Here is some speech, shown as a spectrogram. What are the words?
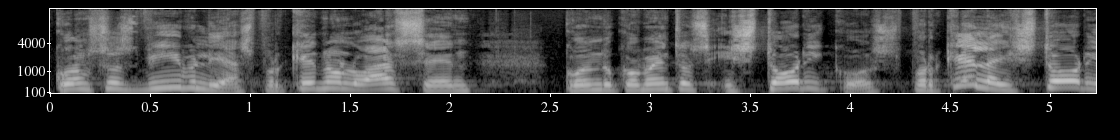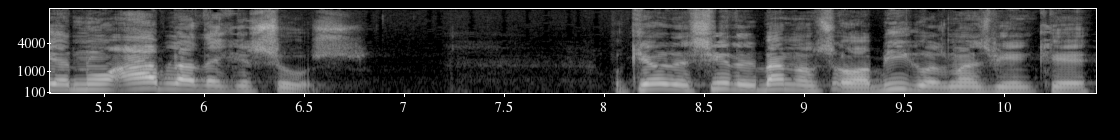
con sus Biblias? ¿Por qué no lo hacen con documentos históricos? ¿Por qué la historia no habla de Jesús? quiero decir, hermanos o amigos más bien, que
